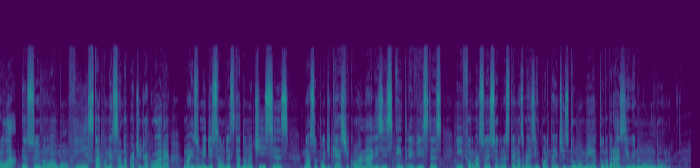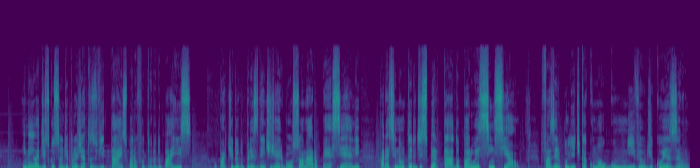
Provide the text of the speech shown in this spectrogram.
Olá, eu sou Emanuel Bonfim e está começando a partir de agora mais uma edição do Estadão Notícias, nosso podcast com análises, entrevistas e informações sobre os temas mais importantes do momento no Brasil e no mundo. Em meio à discussão de projetos vitais para o futuro do país, o partido do presidente Jair Bolsonaro, PSL, parece não ter despertado para o essencial: fazer política com algum nível de coesão.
